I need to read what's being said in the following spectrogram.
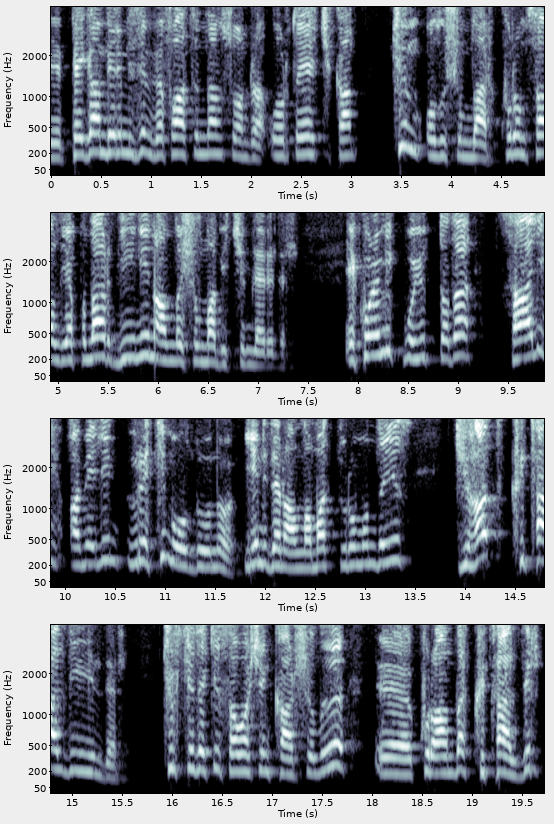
e, peygamberimizin vefatından sonra ortaya çıkan tüm oluşumlar, kurumsal yapılar dinin anlaşılma biçimleridir. Ekonomik boyutta da salih amelin üretim olduğunu yeniden anlamak durumundayız. Cihat kıtal değildir. Türkçedeki savaşın karşılığı e, Kur'an'da kıtaldir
